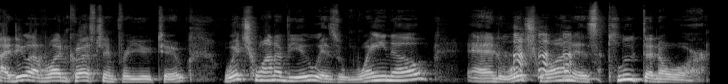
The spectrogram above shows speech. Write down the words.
"I do have one question for you two. Which one of you is Wayno, and which one is Plutonor?"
